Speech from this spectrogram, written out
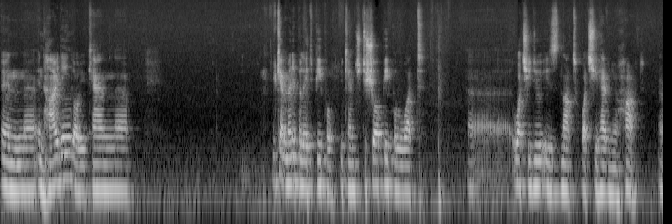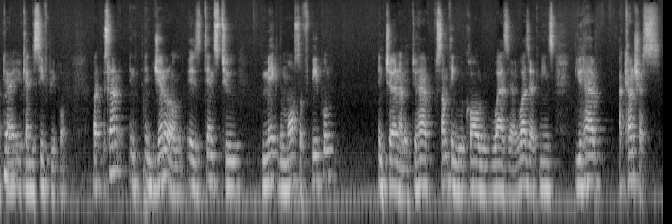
in uh, in hiding, or you can uh, you can manipulate people. You can to show people what uh, what you do is not what you have in your heart. Okay, Right. you can deceive people, but Islam in, in general is tends to make the most of people internally to have something we call wazir. Wazir means you have a conscious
